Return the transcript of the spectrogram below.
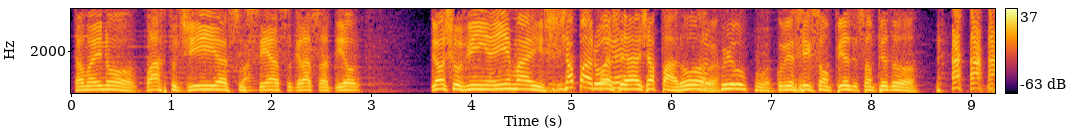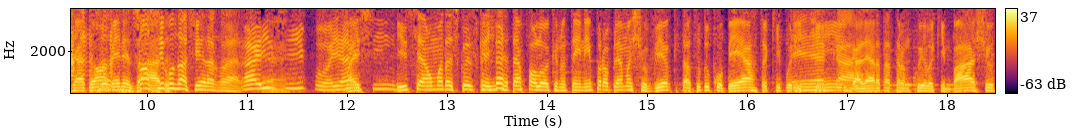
Tamo aí no quarto dia, sucesso, graças a Deus. Deu uma chuvinha aí, mas. Já parou, Pois né? é, já parou. Tranquilo, pô. Conversei com São Pedro e São Pedro. Já deu uma Só amenizada. segunda-feira agora. Aí sim, pô. Aí Mas sim. isso é uma das coisas que a gente até falou, que não tem nem problema chover, porque tá tudo coberto aqui bonitinho, É, a galera tá tranquila aqui embaixo.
